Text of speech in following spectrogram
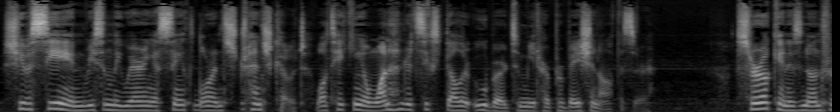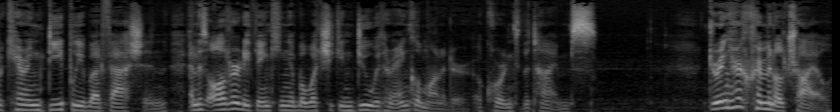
She was seen recently wearing a Saint Laurent trench coat while taking a $160 Uber to meet her probation officer. Sorokin is known for caring deeply about fashion and is already thinking about what she can do with her ankle monitor, according to the Times. During her criminal trial,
